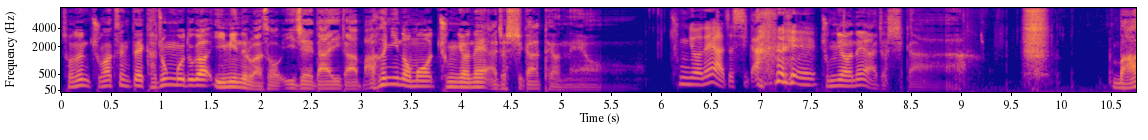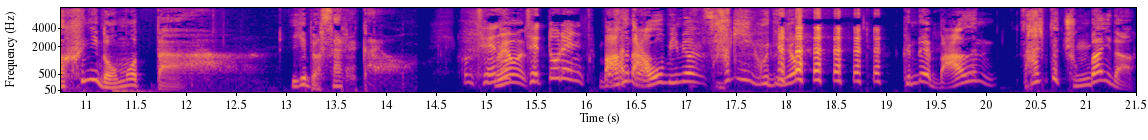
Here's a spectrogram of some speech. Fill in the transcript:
저는 중학생 때 가족 모두가 이민을 와서 이제 나이가 마흔이 넘어 중년의 아저씨가 되었네요. 중년의 아저씨가. 예. 중년의 아저씨가. 마흔이 넘었다. 이게 몇 살일까요? 그럼 제, 왜냐면 제 또래인 것 마흔. 아홉이면 사기거든요? 근데 마흔, 40대 중반이다.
